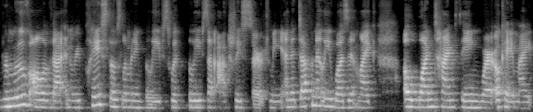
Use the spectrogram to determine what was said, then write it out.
remove all of that and replace those limiting beliefs with beliefs that actually served me. And it definitely wasn't like a one time thing where okay my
